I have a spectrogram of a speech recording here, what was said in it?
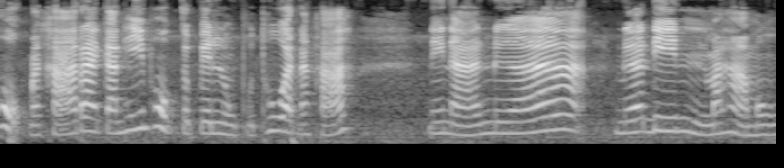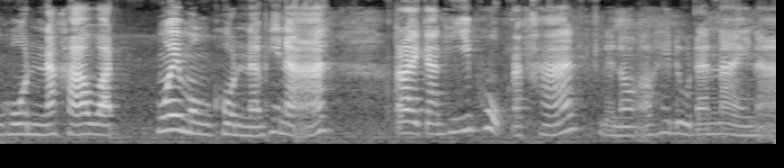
26 นะคะ รายการที่ 26 จะเป็นหลวงปู่ทวดนะคะ นี่นะเนื้อเนื้อดินมหามงคลนะคะ วัดห้วยมงคลนะพี่นะ รายการที่ 26 นะคะ เดี๋ยวน้องเอาให้ดูด้านในนะ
